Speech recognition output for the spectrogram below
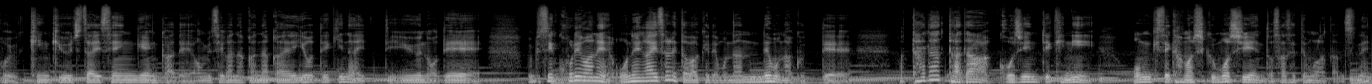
こういう緊急事態宣言下でお店がなかなか営業できないっていうので別にこれはねお願いされたわけでも何でもなくってただただ個人的に恩着せがましくも支援とさせてもらったんですね。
